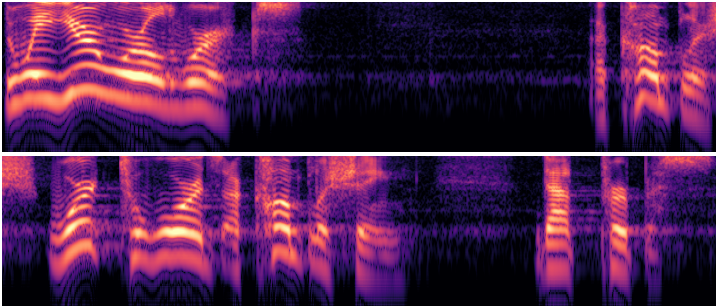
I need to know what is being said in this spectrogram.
the way your world works. Accomplish, work towards accomplishing that purpose.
